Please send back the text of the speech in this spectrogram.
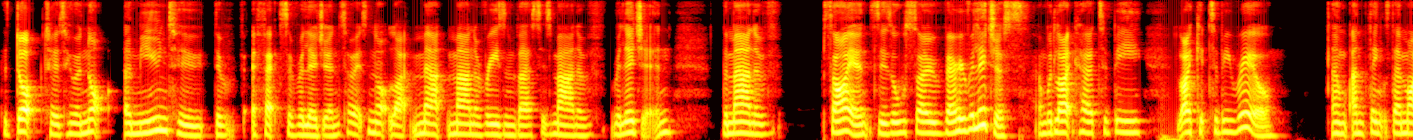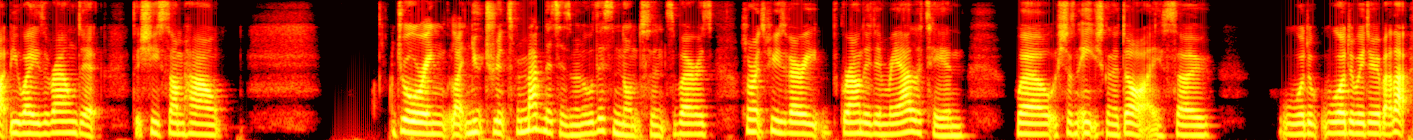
the doctors who are not immune to the effects of religion so it's not like ma- man of reason versus man of religion the man of science is also very religious and would like her to be like it to be real and, and thinks there might be ways around it that she's somehow drawing like nutrients from magnetism and all this nonsense whereas florence pugh is very grounded in reality and well if she doesn't eat she's going to die. So what do, what do we do about that?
